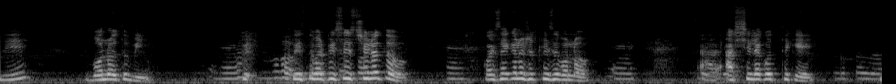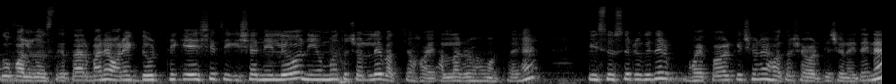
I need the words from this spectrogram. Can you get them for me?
নিয়ে। বলো তুমি। হ্যাঁ তোমার পিসিওস ছিল তো? হ্যাঁ। কয় সাইকেল ওষুধ খেয়েছে বলো? আর আসছিলে থেকে গোপালগঞ্জ। থেকে। তার মানে অনেক দূর থেকে এসে চিকিৎসা নিলেও নিয়মিত চললে বাচ্চা হয় আল্লাহর রহমত হয় হ্যাঁ? পিসিওসের রুগীদের ভয় পাওয়ার কিছু নেই হতাশ হওয়ার কিছু নেই তাই না?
